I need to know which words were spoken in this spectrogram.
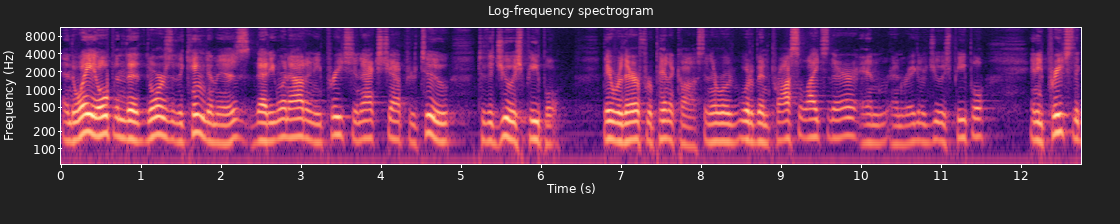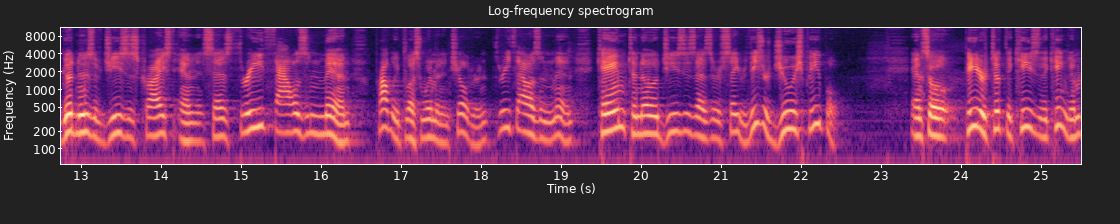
And the way he opened the doors of the kingdom is that he went out and he preached in Acts chapter 2 to the Jewish people. They were there for Pentecost, and there would, have been proselytes there and, and regular Jewish people. And he preached the good news of Jesus Christ, and it says 3,000 men probably plus women and children, 3,000 men, came to know Jesus as their Savior. These are Jewish people. And so Peter took the keys of the kingdom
